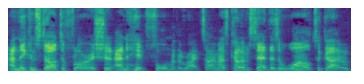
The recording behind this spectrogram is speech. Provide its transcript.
and they can start to flourish and hit form at the right time, as Callum said, there's a while to go.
